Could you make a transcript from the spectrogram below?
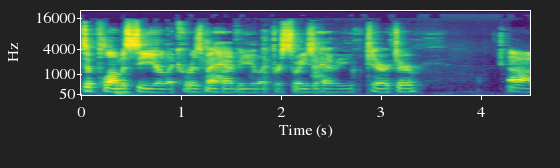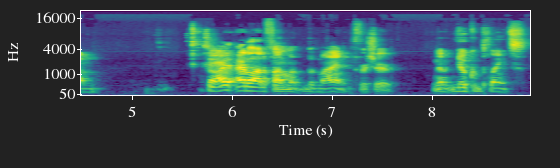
diplomacy or like charisma heavy, like persuasion heavy character. Um, so I, I had a lot of fun with, with mine for sure. No no complaints.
